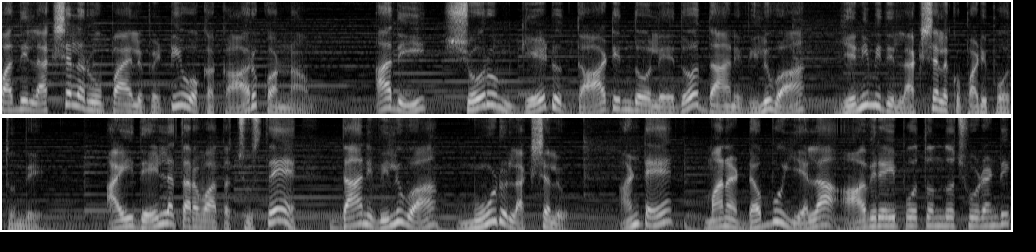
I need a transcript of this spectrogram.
పది లక్షల రూపాయలు పెట్టి ఒక కారు కొన్నాం. అది షోరూం గేటు దాటిందో లేదో దాని విలువ ఎనిమిది లక్షలకు పడిపోతుంది. ఐదేళ్ళ తర్వాత చూస్తే దాని విలువ మూడు లక్షలు. అంటే మన డబ్బు ఎలా ఆవిరైపోతుందో చూడండి.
